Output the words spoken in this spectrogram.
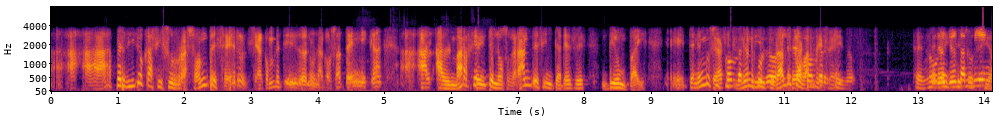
ha, perdido casi su razón de ser, se ha convertido en una cosa técnica al- al margen de los grandes intereses de un país. Eh, tenemos Se instituciones culturales se ha cobardes, ¿eh? en Pero yo también-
